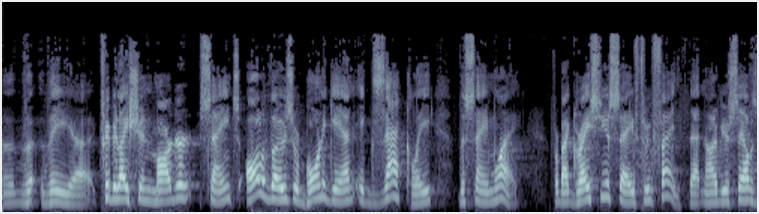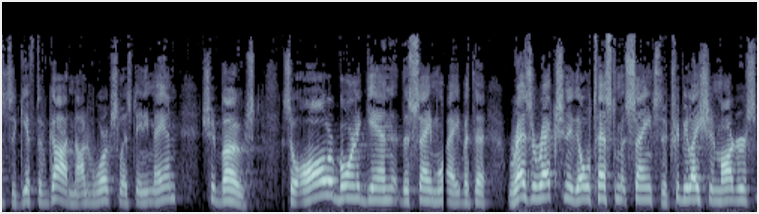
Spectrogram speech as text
uh, the, the uh, tribulation martyr saints, all of those were born again exactly the same way. For by grace you are saved through faith, that not of yourselves, it's a gift of God, not of works, lest any man should boast. So all are born again the same way, but the resurrection of the Old Testament saints, the tribulation martyrs,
